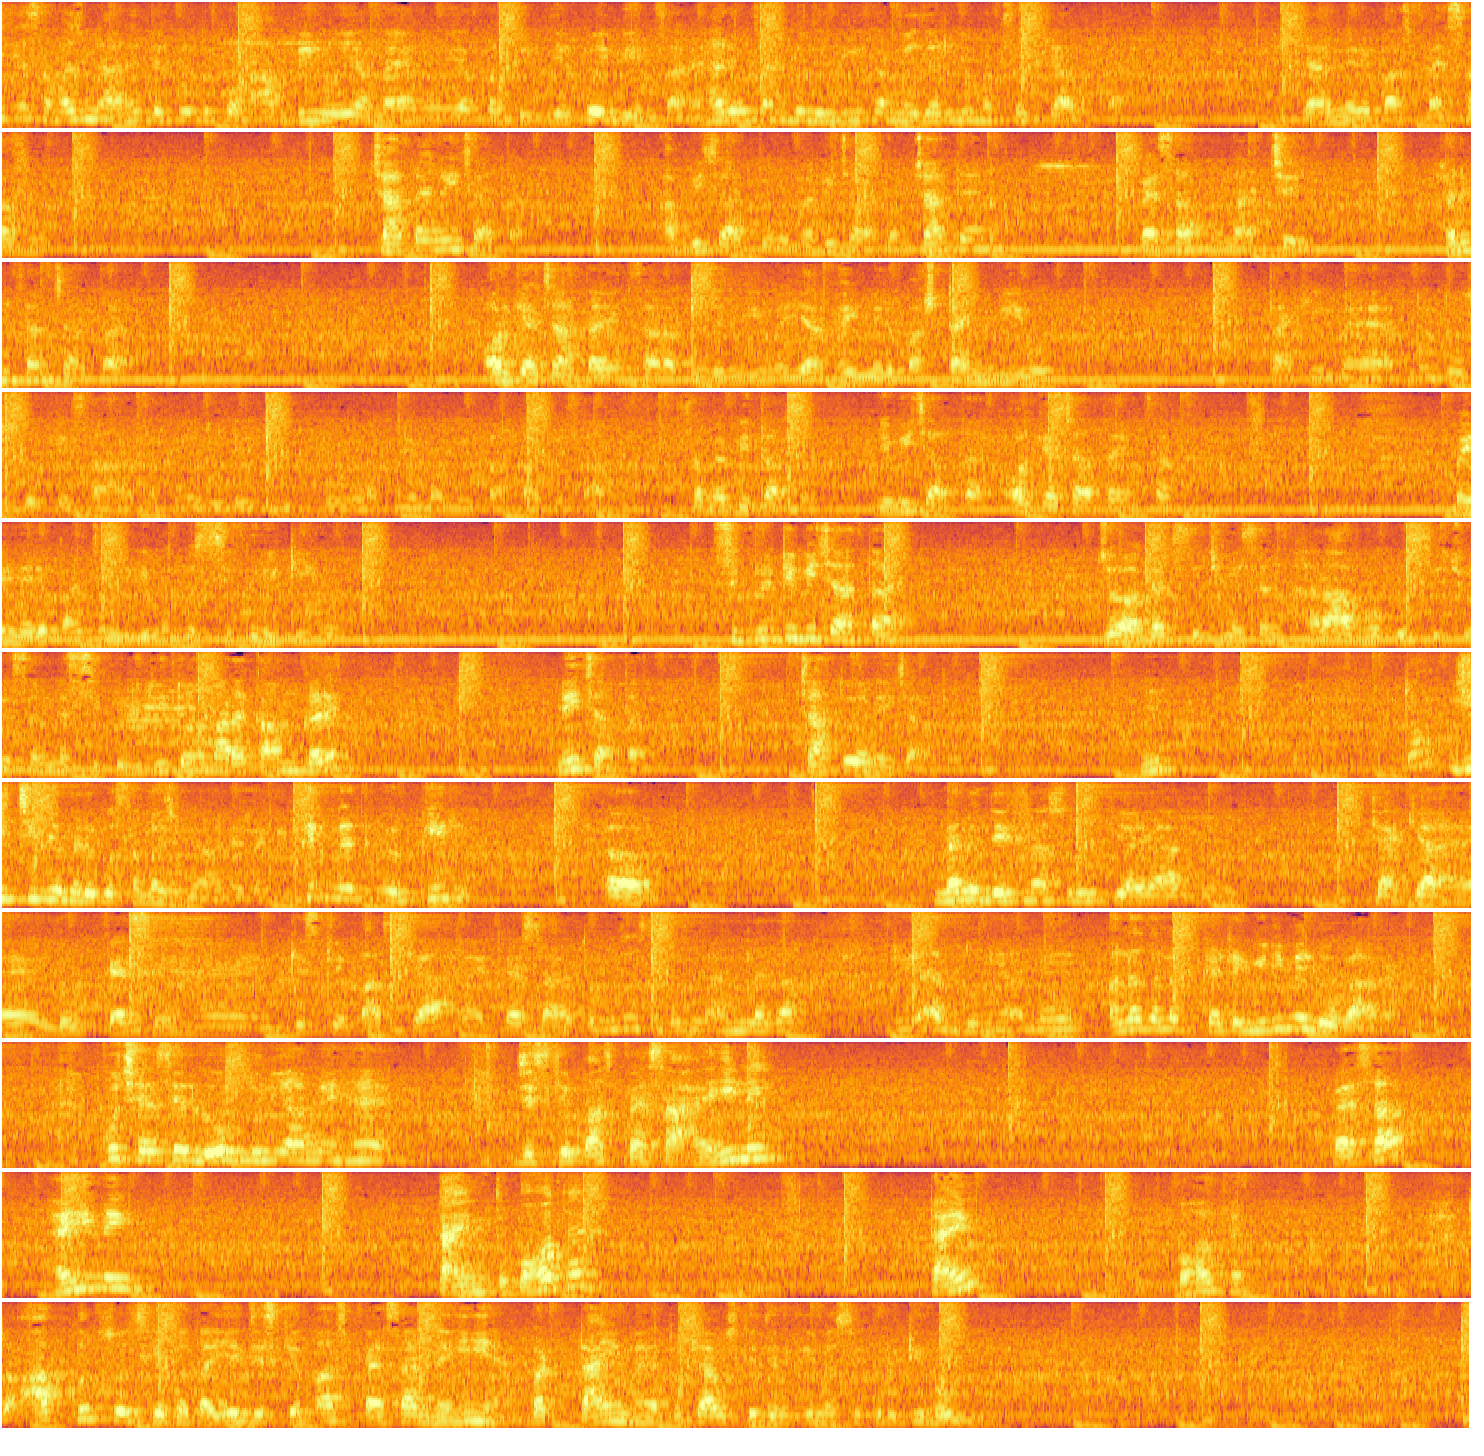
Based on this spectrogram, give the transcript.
चीज़ें समझ में आने देते देखो, आप भी हो या मैं हूँ या प्रतीक जी कोई भी इंसान है, हर इंसान की ज़िंदगी का मेजरली मकसद क्या होता है? यार, मेरे पास पैसा हो। चाहता है, नहीं चाहता? आप भी चाहते हो, मैं भी चाहता हूँ। चाहते हैं ना? पैसा होना चाहिए। हर इंसान चाहता है। और क्या चाहता है इंसान अपनी ज़िंदगी में? यार भाई, मेरे पास टाइम भी हो, ताकि मैं अपने दोस्तों के साथ, अपने रिलेटिव को, अपने मम्मी पापा के साथ समय बिता सकूँ। ये भी चाहता है। और क्या चाहता है इंसान? भाई मेरे पास ज़िंदगी में कुछ सिक्योरिटी हो। सिक्योरिटी भी चाहता है। जो अगर सिचुएशन ख़राब हो उस सिचुएशन में सिक्योरिटी तो हमारा काम करे। नहीं चाहता। चाहते या नहीं चाहते हुँ? तो ये चीज़ें मेरे को समझ में आने लगी। फिर मैं फिर आ, मैंने देखना शुरू किया यार क्या क्या है लोग कैसे हैं किसके पास क्या है कैसा है? तो मुझे समझ में आने लगा तो यार दुनिया में अलग अलग कैटेगरी में लोग आ रहे हैं। कुछ ऐसे लोग दुनिया में हैं जिसके पास पैसा है ही नहीं। पैसा है ही नहीं। टाइम तो बहुत है। टाइम बहुत है। तो आप खुद सोच के बताइए, जिसके पास पैसा नहीं है बट टाइम है तो क्या उसकी ज़िंदगी में सिक्योरिटी होगी?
